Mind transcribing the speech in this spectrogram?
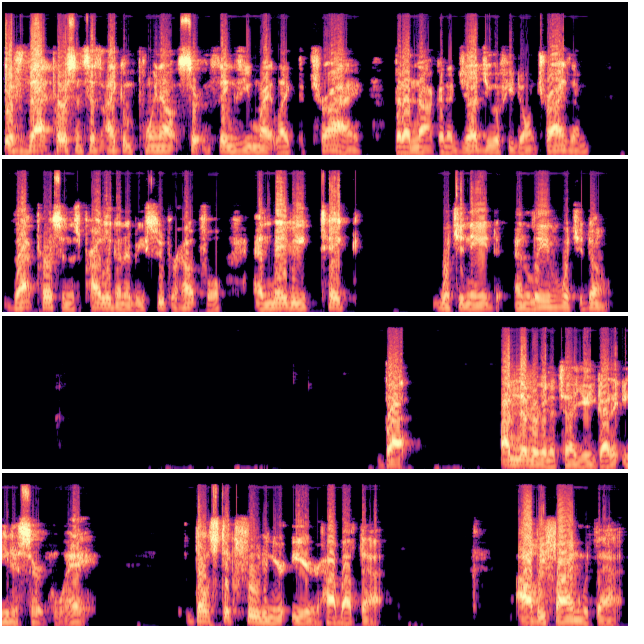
If that person says, I can point out certain things you might like to try, but I'm not going to judge you if you don't try them, that person is probably going to be super helpful and maybe take what you need and leave what you don't. But I'm never going to tell you you got to eat a certain way. Don't stick food in your ear. How about that? I'll be fine with that.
